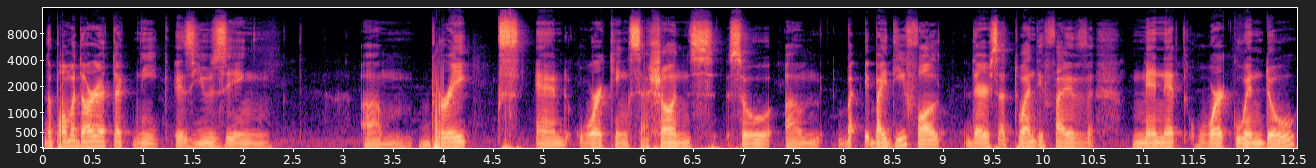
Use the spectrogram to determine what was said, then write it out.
the Pomodoro technique is using um, breaks and working sessions. So, um, by, by default, there's a 25 minute work window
